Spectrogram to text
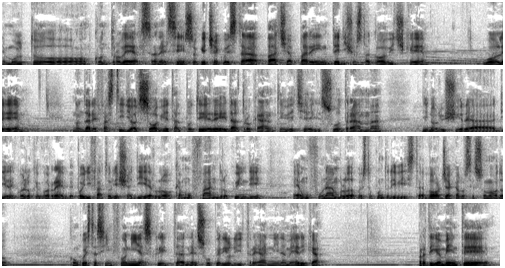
è molto controversa, nel senso che c'è questa pace apparente di Shostakovich che vuole non dare fastidio al Soviet, al potere, e d'altro canto invece il suo dramma di non riuscire a dire quello che vorrebbe. Poi di fatto riesce a dirlo camuffandolo, quindi è un funambolo da questo punto di vista. Vorjak allo stesso modo, con questa sinfonia scritta nel suo periodo di tre anni in America, praticamente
